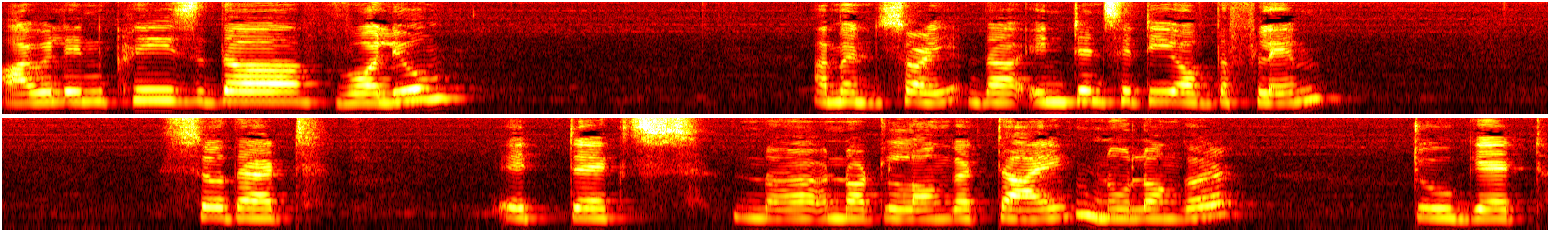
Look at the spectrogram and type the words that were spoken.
I will increase the volume I mean sorry the intensity of the flame so that it takes no, not longer time no longer to get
